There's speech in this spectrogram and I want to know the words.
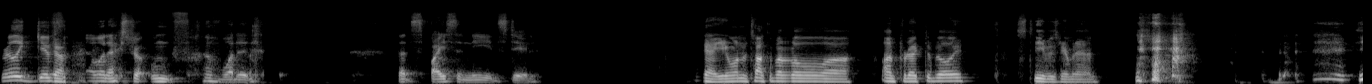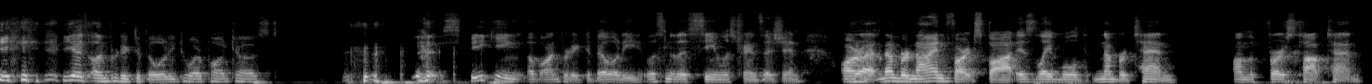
really gives Yeah. an extra oomph of what it that spice it needs, dude. Yeah, you want to talk about a little uh, unpredictability? Steve is your man. he, he has unpredictability to our podcast. Speaking of unpredictability, listen to this seamless transition. Our uh, number nine fart spot is labeled number 10 on the first top 10.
